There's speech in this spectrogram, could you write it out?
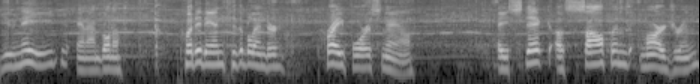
you need, and I'm gonna put it into the blender, pray for us now, a stick of softened margarine.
